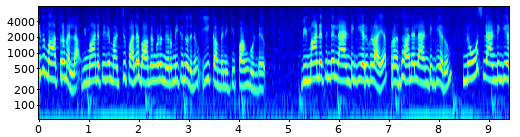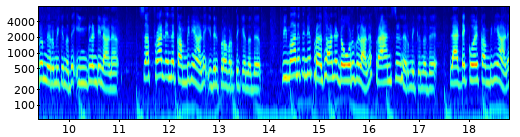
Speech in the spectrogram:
ഇത് മാത്രമല്ല വിമാനത്തിന്റെ മറ്റു പല ഭാഗങ്ങളും നിർമ്മിക്കുന്നതിനും ഈ കമ്പനിക്ക് പങ്കുണ്ട്. വിമാനത്തിന്റെ ലാൻഡിംഗ് ഗിയറുകളായ പ്രധാന ലാൻഡിംഗ് ഗിയറും നോസ് ലാൻഡിംഗ് ഗിയറും നിർമ്മിക്കുന്നത് ഇംഗ്ലണ്ടിലാണ്. സഫ്രാൻ എന്ന കമ്പനിയാണ് ഇതിൽ പ്രവർത്തിക്കുന്നത്. വിമാനത്തിന്റെ പ്രധാന ഡോറുകളാണ് ഫ്രാൻസിൽ നിർമ്മിക്കുന്നത്. ലാറ്റക്കോയ കമ്പനിയാണ്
